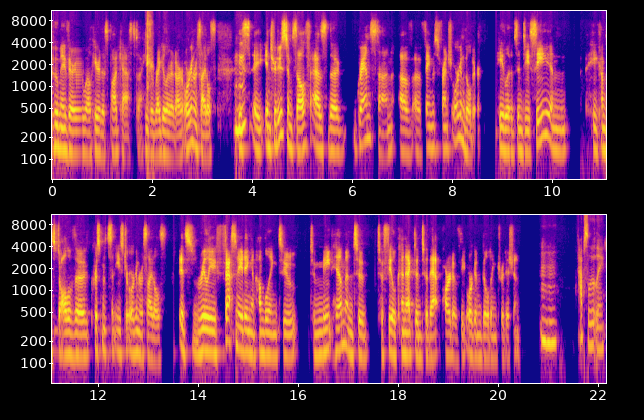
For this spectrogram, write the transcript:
who may very well hear this podcast uh, he's a regular at our organ recitals Mhm. He's uh, introduced himself as the grandson of a famous French organ builder. He lives in DC and he comes to all of the Christmas and Easter organ recitals. It's really fascinating and humbling to to meet him and to to feel connected to that part of the organ building tradition. hmm Absolutely.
